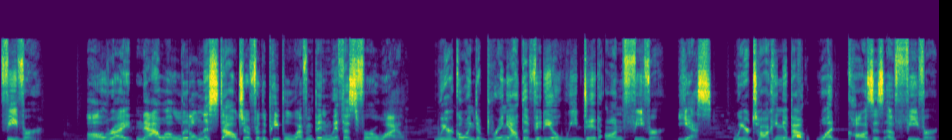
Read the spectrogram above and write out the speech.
Fever. Alright, now a little nostalgia for the people who haven't been with us for a while we're going to bring out the video we did on fever. Yes, we're talking about what causes a fever.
